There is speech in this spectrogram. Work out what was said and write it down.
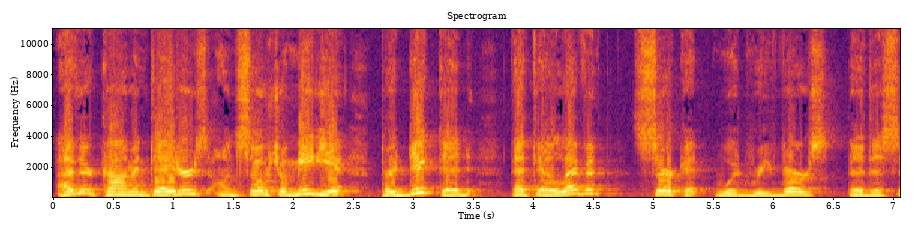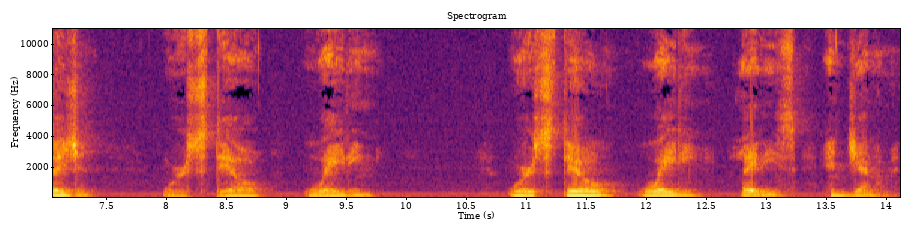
Other commentators on social media predicted that the 11th Circuit would reverse the decision. We're still waiting. We're still waiting, ladies and gentlemen.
